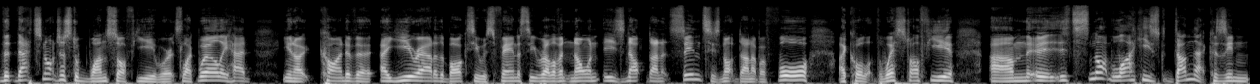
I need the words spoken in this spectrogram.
that that's not just a once off year where it's like, well, he had, you know, kind of a, a year out of the box. He was fantasy relevant. No one, he's not done it since. He's not done it before. I call it the West off year. Um, it's not like he's done that because in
